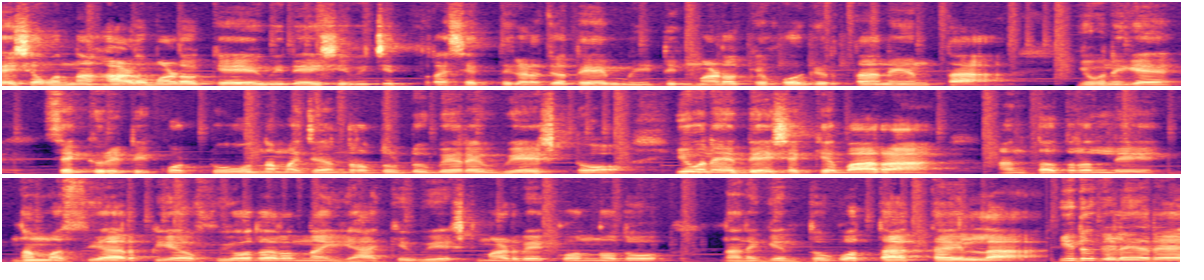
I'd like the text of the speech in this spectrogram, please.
ದೇಶವನ್ನು ಹಾಳು ಮಾಡೋಕ್ಕೆ ವಿದೇಶಿ ವಿಚಿತ್ರ ಶಕ್ತಿಗಳ ಜೊತೆ ಮೀಟಿಂಗ್ ಮಾಡೋಕ್ಕೆ ಹೋಗಿರ್ತಾನೆ ಅಂತ. ಇವನಿಗೆ ಸೆಕ್ಯುರಿಟಿ ಕೊಟ್ಟು ನಮ್ಮ ಜನರ ದುಡ್ಡು ಬೇರೆ ವೇಸ್ಟು ಇವನೇ ದೇಶಕ್ಕೆ ಬಾರ ಅಂಥದ್ರಲ್ಲಿ ನಮ್ಮ ಸಿ ಆರ್ ಪಿ ಎಫ್ ಯೋಧರನ್ನು ಯಾಕೆ ವೇಸ್ಟ್ ಮಾಡಬೇಕು ಅನ್ನೋದು ನನಗೆಂತೂ ಗೊತ್ತಾಗ್ತಾ ಇಲ್ಲ. ಇದು ಗೆಳೆಯರೆ,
